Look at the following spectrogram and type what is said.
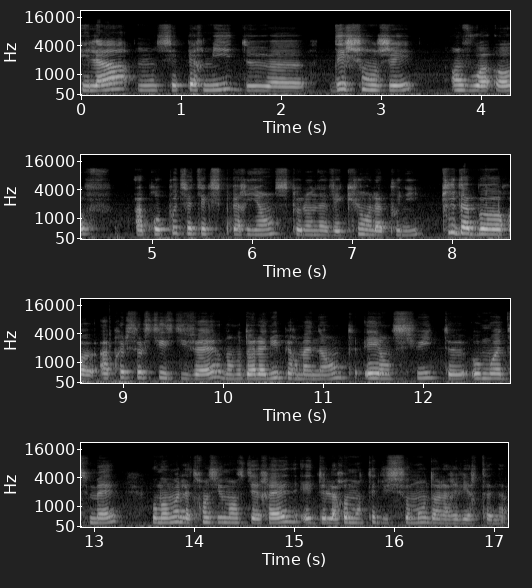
Et là, on s'est permis de euh, d'échanger en voix off à propos de cette expérience que l'on a vécue en Laponie. Tout d'abord euh, après le solstice d'hiver, donc dans la nuit permanente, et ensuite euh, au mois de mai, au moment de la transhumance des rennes et de la remontée du saumon dans la rivière Tana.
